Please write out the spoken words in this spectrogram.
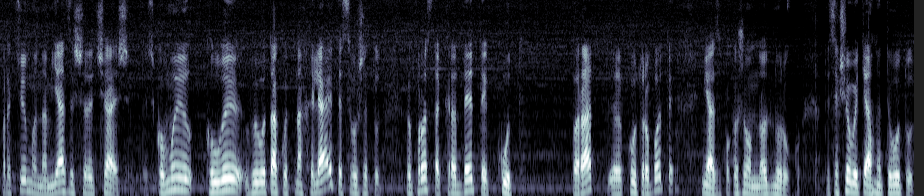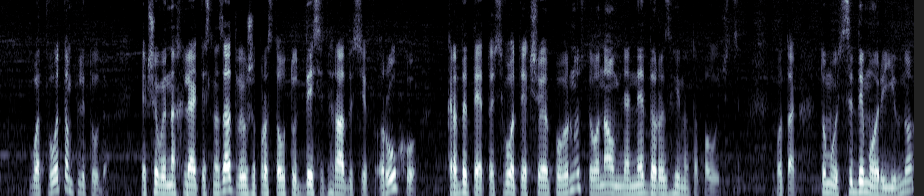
працюємо на м'язи широчайші. Тобто, коли, коли ви отак от нахиляєтесь вже тут, ви просто крадете кут, парад, е, кут роботи м'язи. Покажу вам на одну руку. Тобто, якщо ви тягнете отут, от, от амплітуда. Якщо ви нахиляєтесь назад, ви вже просто отут 10 градусів руху крадете. Тобто, от, якщо я повернусь, то вона у мене недорозгинута вийде. Отак. Тому сидимо рівно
